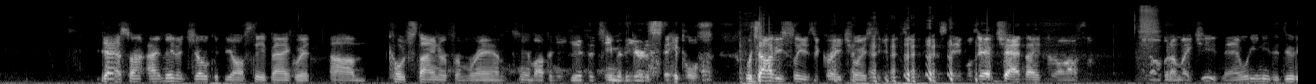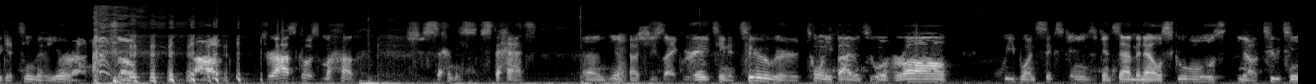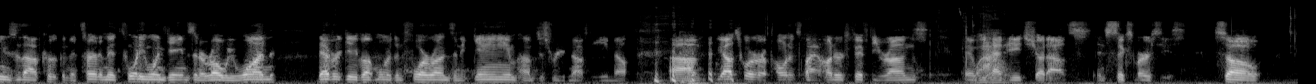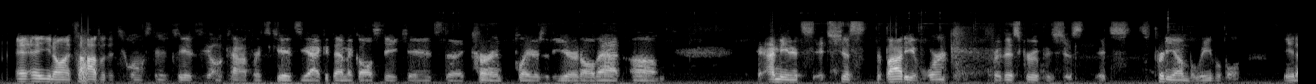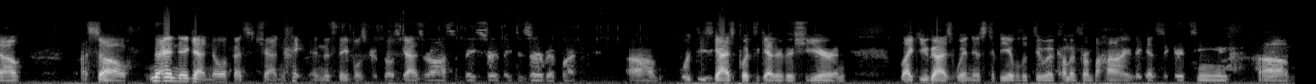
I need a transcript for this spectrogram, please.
Yeah, so I made a joke at the All-State banquet. Um, Coach Steiner from Ram came up and he gave the Team of the Year to Staples, which obviously is a great choice to give the Team of the Year to Staples. They have Chad Knight, they're awesome. You know, but I'm like, geez, man, what do you need to do to get Team of the Year around here? So, um, mom, she sent me some stats, and you know, she's like, we're 18 and two, we're 25 and two overall. We've won six games against M and L schools. You know, two teams without Cook in the tournament. 21 games in a row we won. Never gave up more than four runs in a game. I'm just reading off the email. Um, we outscored our opponents by 150 runs, and we had eight shutouts and six mercies. So, and, and you know, on top of the two all-state kids, the all-conference kids, the academic all-state kids, the current players of the year, and all that. Um, I mean, it's it's just the body of work for this group is just it's it's pretty unbelievable, you know. So, and again, no offense to Chad Knight and the Staples group; those guys are awesome. They certainly deserve it. But um, what these guys put together this year, and like you guys witnessed, to be able to do it coming from behind against a good team, um,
